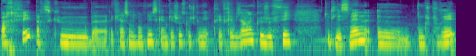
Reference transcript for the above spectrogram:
parfait parce que bah, la création de contenu, c'est quand même quelque chose que je connais très très bien, que je fais toutes les semaines. Euh, donc je pourrais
